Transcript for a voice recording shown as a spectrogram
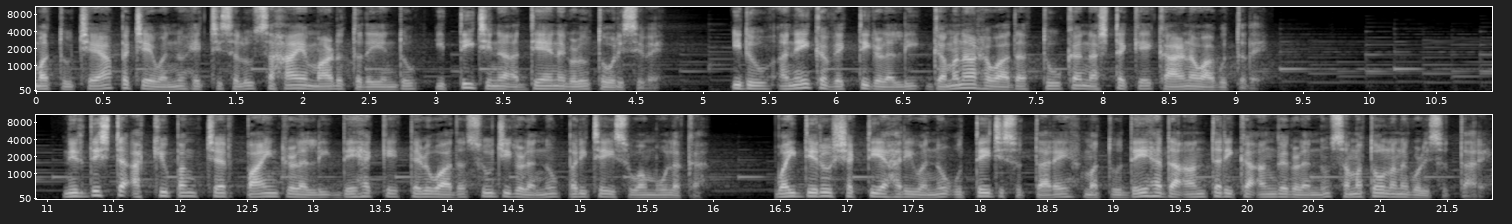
ಮತ್ತು ಚಯಾಪಚಯವನ್ನು ಹೆಚ್ಚಿಸಲು ಸಹಾಯ ಮಾಡುತ್ತದೆ ಎಂದು ಇತ್ತೀಚಿನ ಅಧ್ಯಯನಗಳು ತೋರಿಸಿವೆ. ಇದು ಅನೇಕ ವ್ಯಕ್ತಿಗಳಲ್ಲಿ ಗಮನಾರ್ಹವಾದ ತೂಕ ನಷ್ಟಕ್ಕೆ ಕಾರಣವಾಗುತ್ತದೆ. ನಿರ್ದಿಷ್ಟ ಅಕ್ಯುಪಂಕ್ಚರ್ ಪಾಯಿಂಟ್ಗಳಲ್ಲಿ ದೇಹಕ್ಕೆ ತೆಳುವಾದ ಸೂಜಿಗಳನ್ನು ಪರಿಚಯಿಸುವ ಮೂಲಕ. ವೈದ್ಯರು ಶಕ್ತಿಯ ಹರಿವನ್ನು ಉತ್ತೇಜಿಸುತ್ತಾರೆ ಮತ್ತು ದೇಹದ ಆಂತರಿಕ ಅಂಗಗಳನ್ನು ಸಮತೋಲನಗೊಳಿಸುತ್ತಾರೆ.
